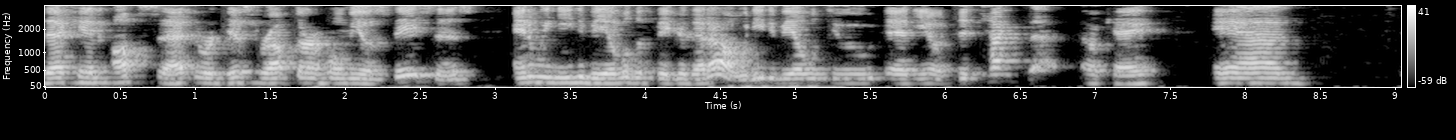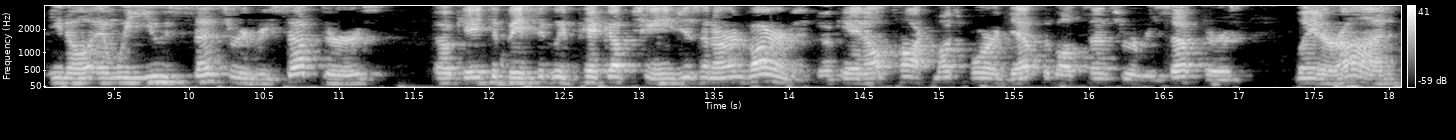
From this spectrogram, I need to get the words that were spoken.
that can upset or disrupt our homeostasis, and we need to be able to figure that out. We need to be able to, uh, you know, detect that. Okay, and you know, and we use sensory receptors, okay, to basically pick up changes in our environment, okay. And I'll talk much more in depth about sensory receptors later on,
